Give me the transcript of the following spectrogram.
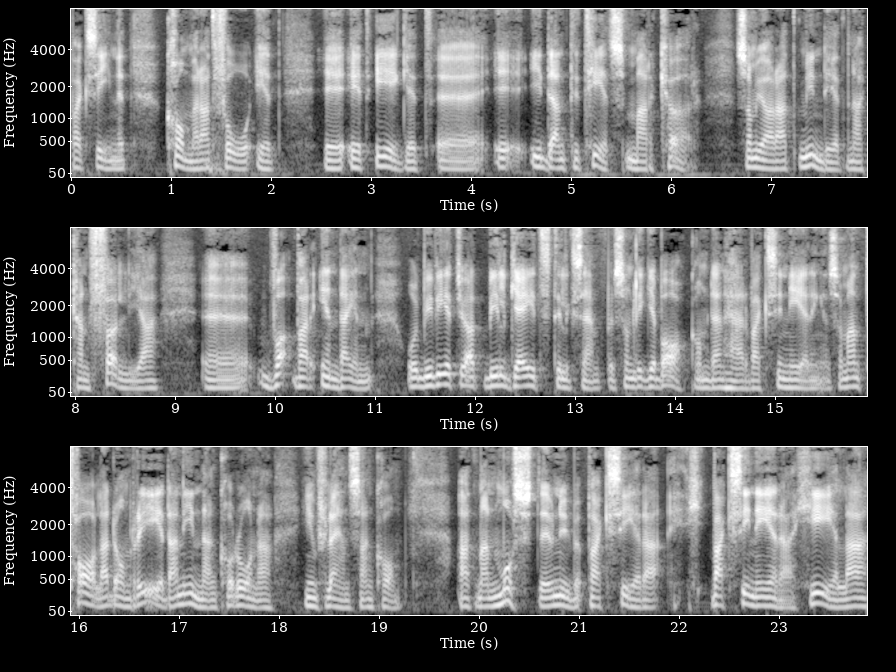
vaccinet kommer att få ett, eh, ett eget eh, identitetsmarkör som gör att myndigheterna kan följa eh, varenda en. Och vi vet ju att Bill Gates till exempel, som ligger bakom den här vaccineringen, som man talade om redan innan coronainfluensan kom, att man måste nu vaccinera, vaccinera hela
